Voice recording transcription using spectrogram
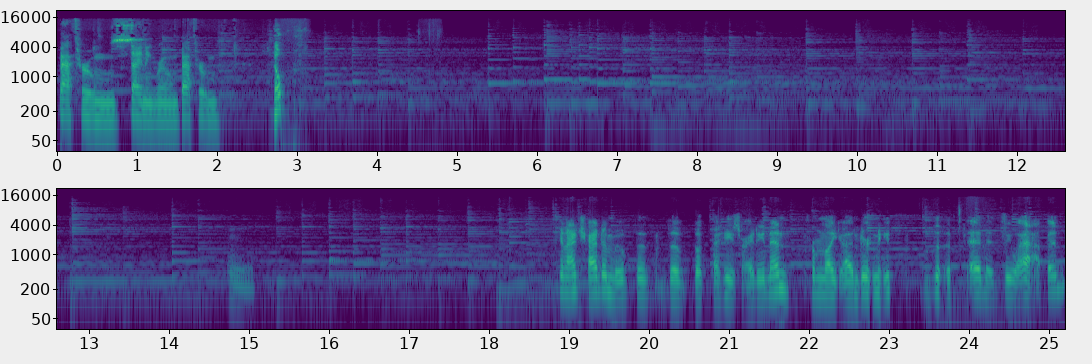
bathroom, dining room, bathroom? Nope. Can I try to move the, the book that he's writing in from like underneath the pen and see what happens?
